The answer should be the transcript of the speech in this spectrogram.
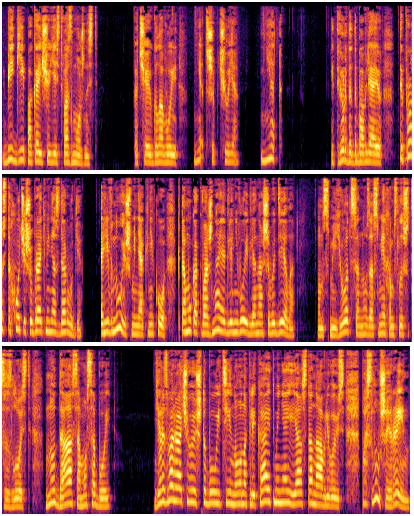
Беги, пока еще есть возможность». Качаю головой. «Нет», — шепчу я. «Нет». И твердо добавляю, «Ты просто хочешь убрать меня с дороги. Ревнуешь меня к Нико, к тому, как важна я для него и для нашего дела». Он смеется, но за смехом слышится злость. «Ну да, само собой». Я разворачиваюсь, чтобы уйти, но он окликает меня, и я останавливаюсь. «Послушай, Рейн,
